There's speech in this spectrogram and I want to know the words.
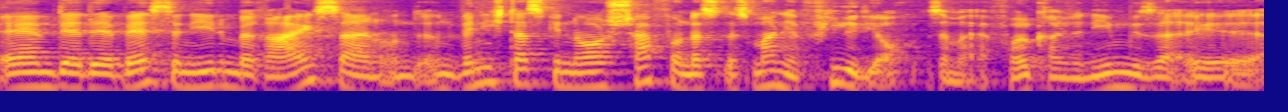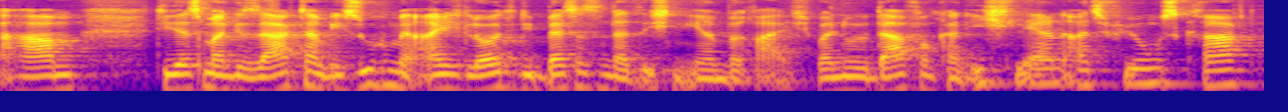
ähm, der, der Beste in jedem Bereich sein und, und wenn ich das genau schaffe, und das, das machen ja viele, die auch sag mal, erfolgreiche Unternehmen äh, haben, die das mal gesagt haben, ich suche mir eigentlich Leute, die besser sind als ich in ihrem Bereich, weil nur davon kann ich lernen als Führungskraft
